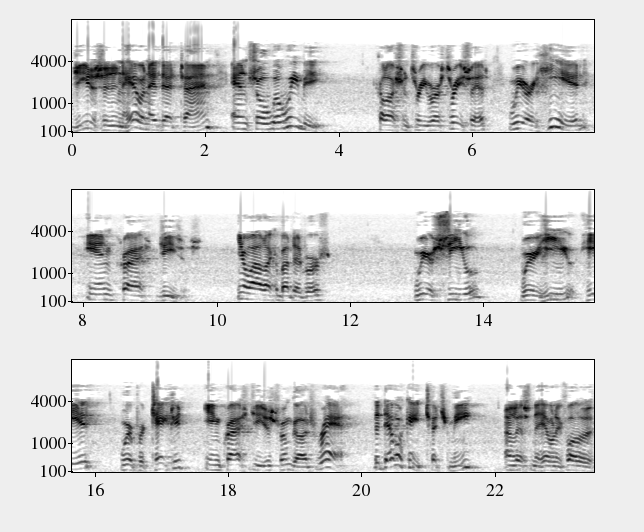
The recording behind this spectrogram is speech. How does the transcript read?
Jesus is in heaven at that time, and so will we be. Colossians 3, verse 3 says, We are hid in Christ Jesus. You know what I like about that verse? We are sealed, we're hid, we're protected in Christ Jesus from God's wrath. The devil can't touch me unless the Heavenly Father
